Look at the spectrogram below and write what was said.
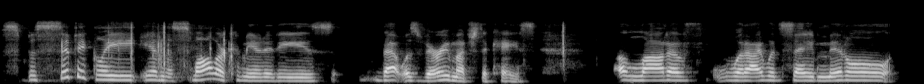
Specifically in the smaller communities, that was very much the case. A lot of what I would say middle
